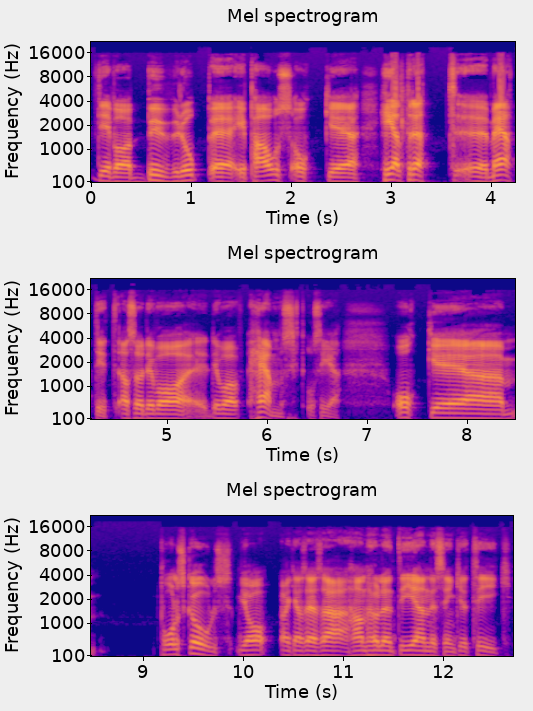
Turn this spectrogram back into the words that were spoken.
det var burop eh, i paus och eh, helt rättmätigt. Alltså det var, det var hemskt att se. Och eh, Paul Scholes, ja, man kan säga så här, han höll inte igen i sin kritik.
